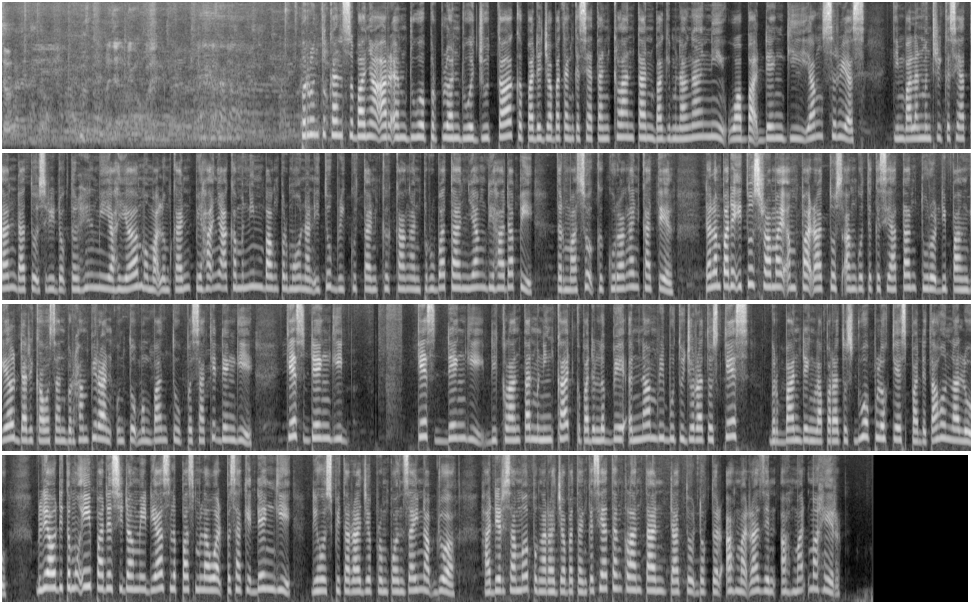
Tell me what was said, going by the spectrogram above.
So, Peruntukan sebanyak RM2.2 juta kepada Jabatan Kesihatan Kelantan bagi menangani wabak denggi yang serius. Timbalan Menteri Kesihatan Datuk Seri Dr. Hilmi Yahya memaklumkan pihaknya akan menimbang permohonan itu berikutan kekangan perubatan yang dihadapi termasuk kekurangan katil. Dalam pada itu, seramai 400 anggota kesihatan turut dipanggil dari kawasan berhampiran untuk membantu pesakit denggi. Kes denggi kes denggi di Kelantan meningkat kepada lebih 6,700 kes berbanding 820 kes pada tahun lalu. Beliau ditemui pada sidang media selepas melawat pesakit denggi di Hospital Raja Perempuan Zainab II. Hadir sama Pengarah Jabatan Kesihatan Kelantan, Datuk Dr. Ahmad Razin Ahmad Mahir.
